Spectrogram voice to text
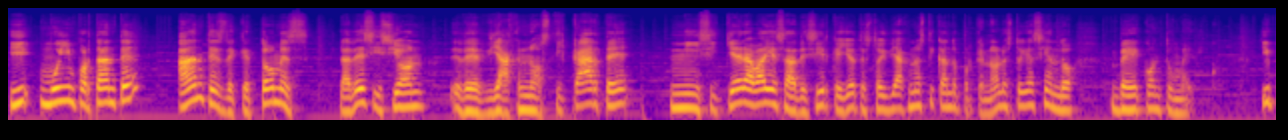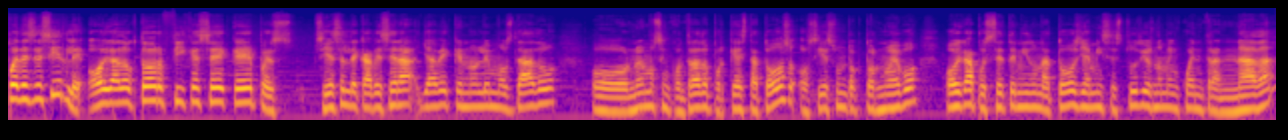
Y muy importante, antes de que tomes la decisión de diagnosticarte, ni siquiera vayas a decir que yo te estoy diagnosticando porque no lo estoy haciendo, ve con tu médico. Y puedes decirle, oiga doctor, fíjese que pues si es el de cabecera, ya ve que no le hemos dado o no hemos encontrado por qué esta tos, o si es un doctor nuevo, oiga, pues he tenido una tos, ya mis estudios no me encuentran nada,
